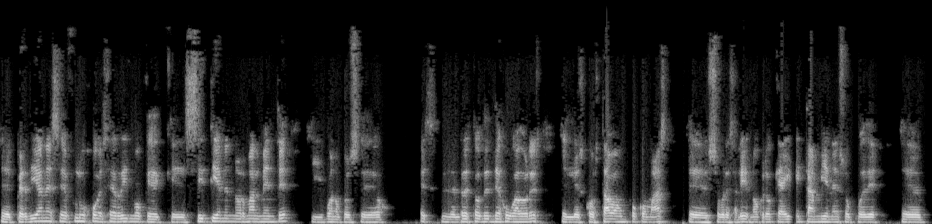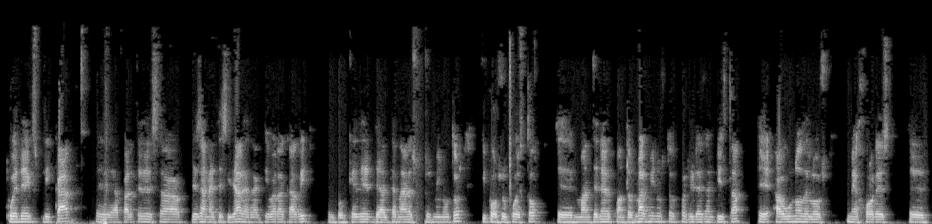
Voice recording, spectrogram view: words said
eh, perdían ese flujo, ese ritmo que, que sí tienen normalmente y bueno, pues es, el resto de, jugadores les costaba un poco más sobresalir, ¿no? Creo que ahí también eso puede, puede explicar, aparte de esa, de esa necesidad de reactivar a Curry, el porqué de, de alternar esos minutos y por supuesto eh, mantener cuantos más minutos posibles en pista eh, a uno de los mejores eh,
